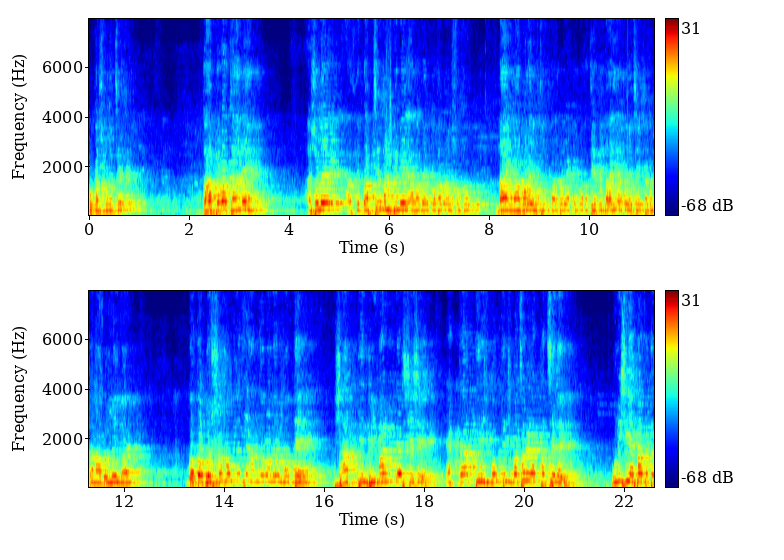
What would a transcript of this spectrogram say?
প্রকাশ করেছেন তো আপনারা জানেন, আসলে আজকে তাপসির মাহফিলে আমাদের কথা বলার সুযোগ নাই, না বলাই উচিত। তারপরে একটা কথা, যেহেতু দাঁড়িয়ে পড়েছে একটা কথা না বললেই নয়। গত বৈষম্য বিরোধী আন্দোলনের মধ্যে সাত দিন রিমান্ডের শেষে একটা তিরিশ বত্রিশ বছরের একটা ছেলে পুলিশি হেফাজতে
